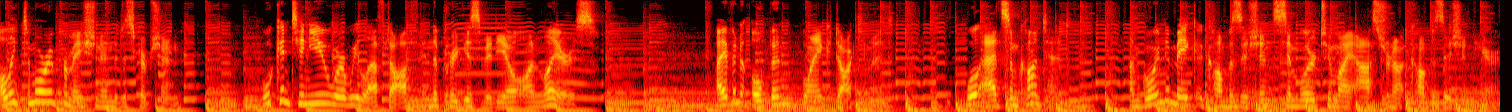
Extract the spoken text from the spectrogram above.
I'll link to more information in the description. We'll continue where we left off in the previous video on layers. I have an open blank document. We'll add some content. I'm going to make a composition similar to my astronaut composition here.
